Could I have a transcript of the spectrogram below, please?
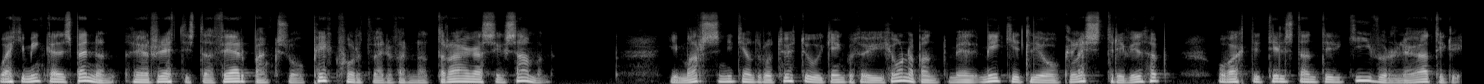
og ekki mingaði spennan þegar fréttist að Fairbanks og Pickford væri farin að draga sig saman. Í mars 1920 gengur þau í hjónaband með mikilli og glæstri viðhöfn og vakti tilstandið gífurlega aðtegli.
